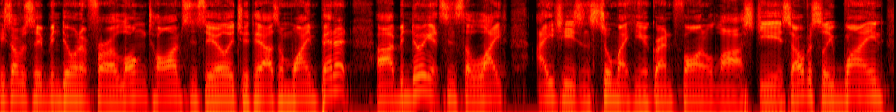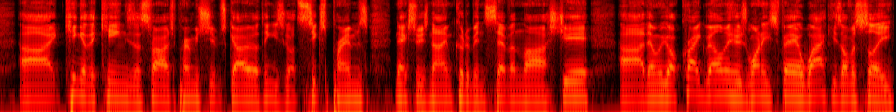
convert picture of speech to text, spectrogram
he's obviously been doing it for a long time since the early 2000s. Wayne Bennett, uh, been doing it since the late 80s and still making a grand final last year. So obviously Wayne, uh, king of the kings as far as premierships go. I think he's got six prems next to his name. Could have been seven last year. Uh, then we got Craig Bellamy, who's won his fair whack. He's obviously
